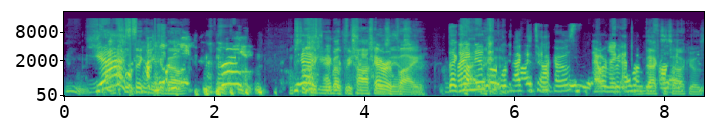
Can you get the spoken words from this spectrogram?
Hmm. I'm yes. still thinking about. I'm still Yes. thinking about the Anglerfish tacos. terrifying. Answer. The I know. We're back to tacos. Now everybody Like, Back to tacos.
